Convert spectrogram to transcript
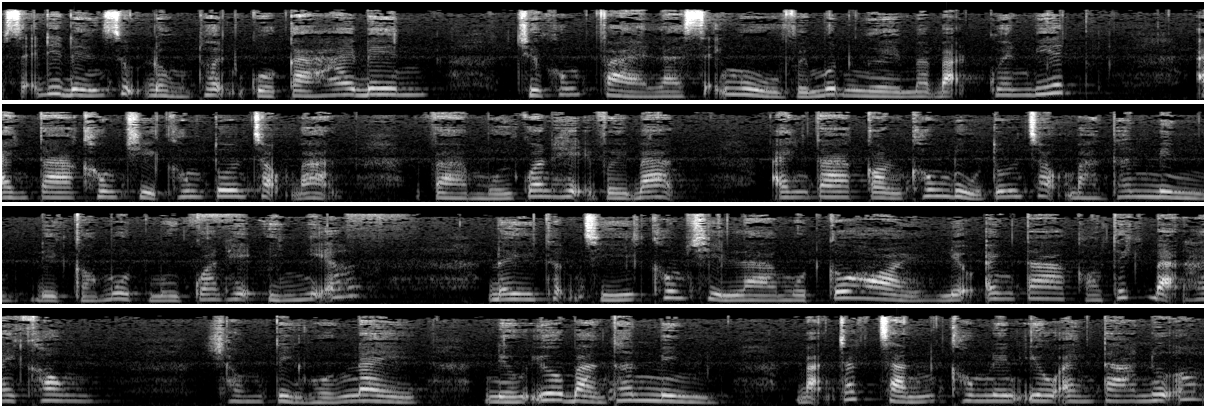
sẽ đi đến sự đồng thuận của cả hai bên, chứ không phải là sẽ ngủ với một người mà bạn quen biết. Anh ta không chỉ không tôn trọng bạn và mối quan hệ với bạn, anh ta còn không đủ tôn trọng bản thân mình để có một mối quan hệ ý nghĩa. Đây thậm chí không chỉ là một câu hỏi liệu anh ta có thích bạn hay không. Trong tình huống này, nếu yêu bản thân mình, bạn chắc chắn không nên yêu anh ta nữa.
